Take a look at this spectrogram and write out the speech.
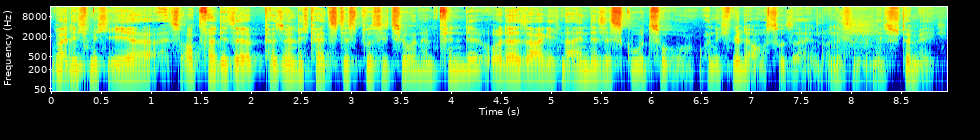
weil mhm. ich mich eher als Opfer dieser Persönlichkeitsdisposition empfinde oder sage ich, nein, das ist gut so und ich will auch so sein und es ist, und es ist stimmig.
